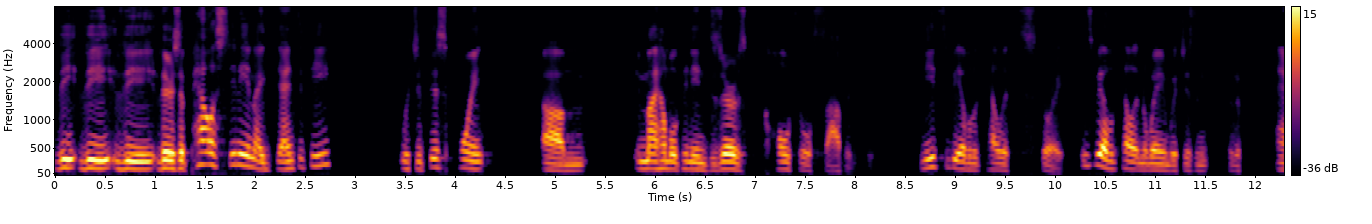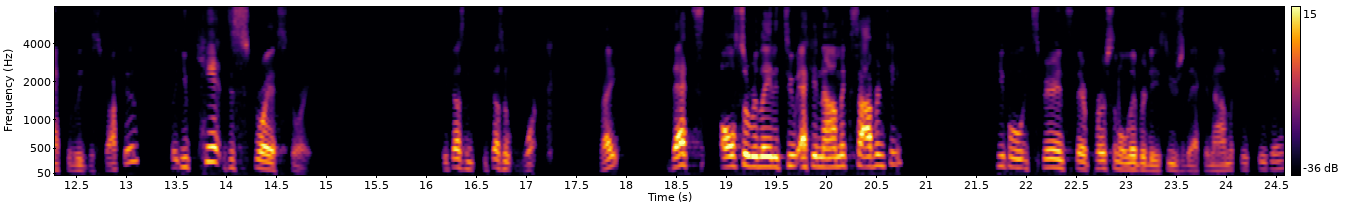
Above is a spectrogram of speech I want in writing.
the, the, the, there's a Palestinian identity, which at this point, um, in my humble opinion, deserves cultural sovereignty. Needs to be able to tell its story. Needs to be able to tell it in a way in which isn't sort of actively destructive, but you can't destroy a story. It doesn't, it doesn't work, right? That's also related to economic sovereignty. People experience their personal liberties, usually economically speaking,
